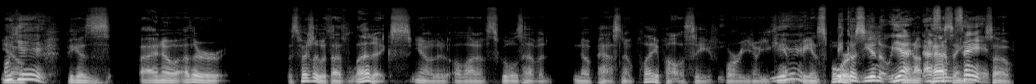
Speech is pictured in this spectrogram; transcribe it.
you Oh know, yeah, because I know other, especially with athletics, you know, a lot of schools have a no pass, no play policy for you know you can't Yeah, be in sports because you know, yeah, that's passing. what I'm saying. So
